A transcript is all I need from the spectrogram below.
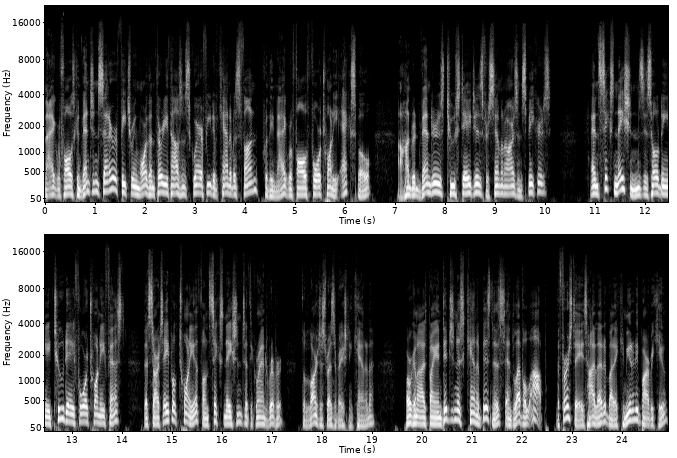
Niagara Falls Convention Center, featuring more than 30,000 square feet of cannabis fun for the Niagara Falls 420 Expo. 100 vendors, two stages for seminars and speakers. And Six Nations is holding a two day 420 Fest that starts April 20th on Six Nations at the Grand River, the largest reservation in Canada. Organized by Indigenous Cannabusiness and Level Up, the first day is highlighted by a community barbecue,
